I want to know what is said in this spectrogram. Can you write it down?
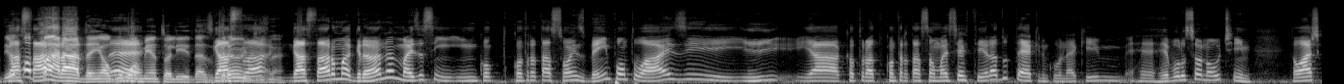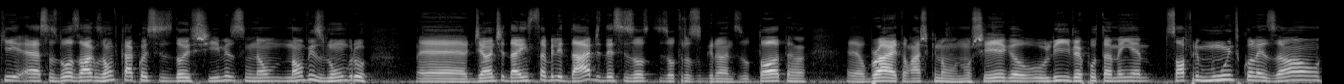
Deu uma gastar- parada em algum É, momento ali das gastar- grandes, né? Gastaram uma grana, mas assim, em co- contratações bem pontuais e, e- e a contra- contratação mais certeira a do técnico, né? Que é, revolucionou o time. Então acho que essas duas vagas vão ficar com esses dois times, assim, não, não vislumbro é, diante da instabilidade desses outros, outros grandes. O Tottenham, é, o Brighton, acho que não, não chega. O Liverpool também é, sofre muito com lesão.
